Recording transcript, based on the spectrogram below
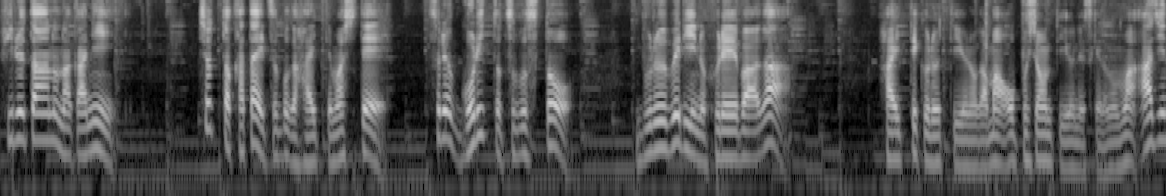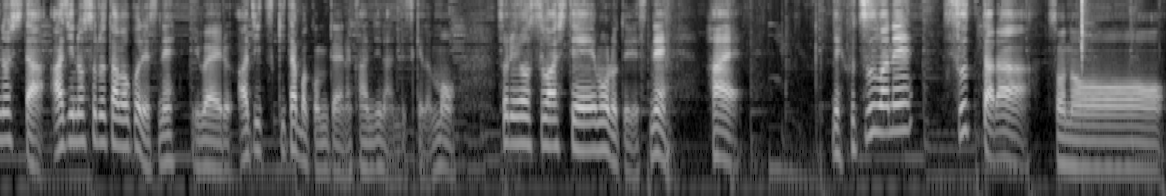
フィルターの中にちょっと硬い粒が入ってましてそれをゴリッと潰すとブルーベリーのフレーバーが入ってくるっていうのがまあオプションっていうんですけどもまあ味のした味のするタバコですね。いわゆる味付きタバコみたいな感じなんですけどもそれを吸わしてもろてですねはい。で普通はね吸ったらその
